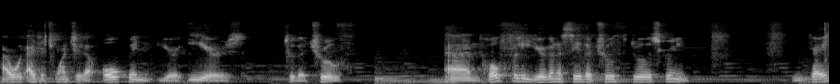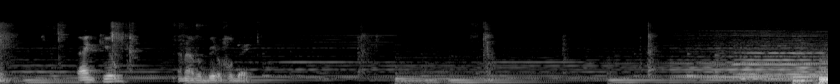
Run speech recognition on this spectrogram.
I, w- I just want you to open your ears to the truth. And hopefully, you're going to see the truth through the screen. Okay? Thank you, and have a beautiful day. Thank you.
